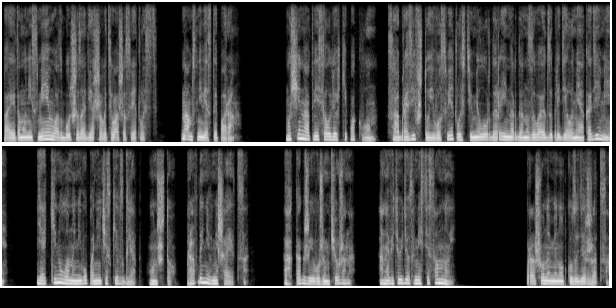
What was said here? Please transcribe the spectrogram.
Поэтому не смеем вас больше задерживать, ваша светлость. Нам с невестой пора». Мужчина отвесил легкий поклон, сообразив, что его светлостью милорда Рейнарда называют за пределами Академии, я кинула на него панический взгляд. Он что, правда не вмешается? Ах, как же его жемчужина? Она ведь уйдет вместе со мной. Прошу на минутку задержаться.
